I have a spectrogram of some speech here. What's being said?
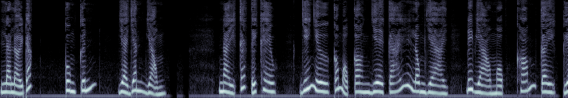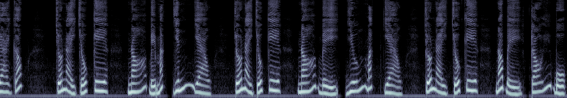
là lợi đắc, cung kính và danh vọng. Này các tỷ kheo, ví như có một con dê cái lông dài đi vào một khóm cây gai gốc, chỗ này chỗ kia nó bị mắc dính vào, chỗ này chỗ kia nó bị dướng mắc vào, chỗ này chỗ kia nó bị trói buộc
